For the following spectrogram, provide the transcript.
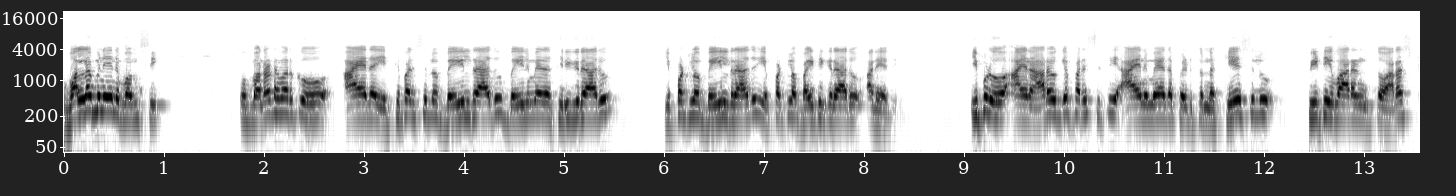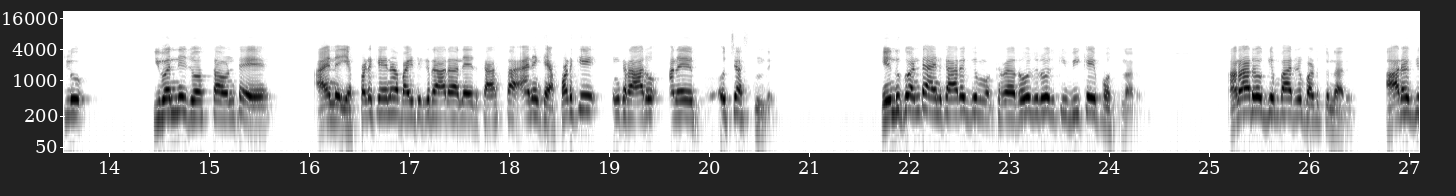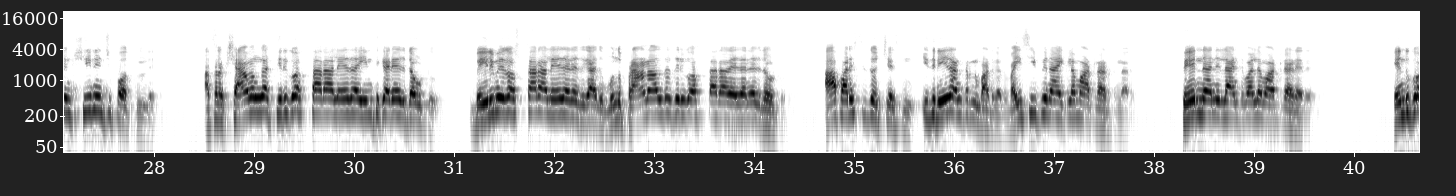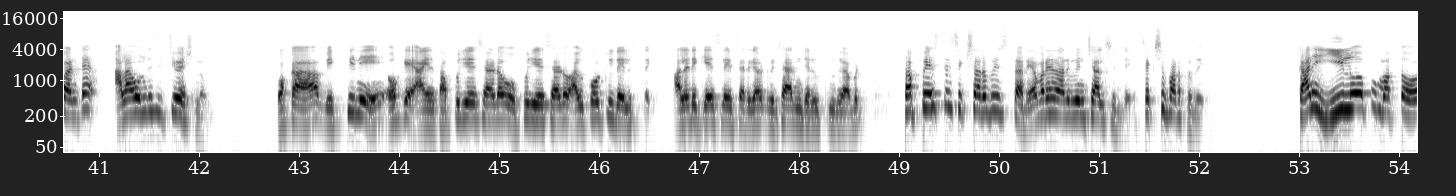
వల్లభనేని వంశీ. మొన్నటి వరకు ఆయన ఎట్టి పరిస్థితుల్లో బెయిల్ రాదు బెయిల్ మీద తిరిగి రారు ఇప్పట్లో బెయిల్ రాదు ఇప్పట్లో బయటికి రారు అనేది. ఇప్పుడు ఆయన ఆరోగ్య పరిస్థితి ఆయన మీద పెడుతున్న కేసులు పీటీ వారెంట్తో అరెస్టులు ఇవన్నీ చూస్తూ ఉంటే ఆయన ఎప్పటికైనా బయటికి రారు అనేది కాస్త ఆయన ఇంక ఎప్పటికీ ఇంక రారు అనే వచ్చేస్తుంది. ఎందుకంటే ఆయనకి ఆరోగ్యం రోజు రోజుకి వీక్ అయిపోతున్నారు. అనారోగ్యం బారిన పడుతున్నారు. ఆరోగ్యం క్షీణించిపోతుంది. అసలు క్షేమంగా తిరిగి వస్తారా లేదా ఇంటికి అనేది డౌట్ బెయిల్ మీద వస్తారా లేదా అనేది కాదు. ముందు ప్రాణాలతో తిరిగి వస్తారా లేదా అనేది డౌట్ ఆ పరిస్థితి వచ్చేసింది. ఇది నేను అంటున్న మాట కాదు. వైసీపీ నాయకులే మాట్లాడుతున్నారు. పేరు నాని లాంటి వాళ్ళే మాట్లాడారు. ఎందుకు అంటే అలా ఉంది సిచ్యువేషన్ ఒక వ్యక్తిని ఓకే ఆయన తప్పు చేశాడో ఒప్పు చేశాడో అవి కోర్టులు తెలుస్తాయి. ఆల్రెడీ కేసులు వేశారు కాబట్టి విచారణ జరుగుతుంది కాబట్టి. తప్పేస్తే శిక్ష అనుభవిస్తారు. ఎవరైనా అనుభవించాల్సిందే. శిక్ష పడుతుంది. కానీ ఈలోపు మొత్తం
